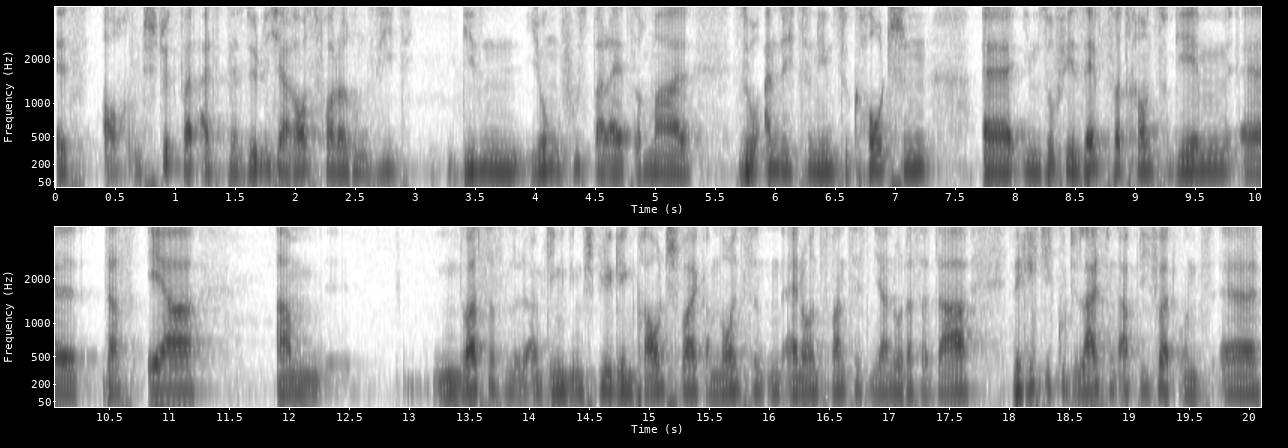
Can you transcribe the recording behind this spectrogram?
es auch ein Stück weit als persönliche Herausforderung sieht, diesen jungen Fußballer jetzt auch mal so an sich zu nehmen, zu coachen, äh, ihm so viel Selbstvertrauen zu geben, äh, dass er am hast das gegen dem Spiel gegen Braunschweig am 19., äh, 29. Januar, dass er da eine richtig gute Leistung abliefert und äh,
